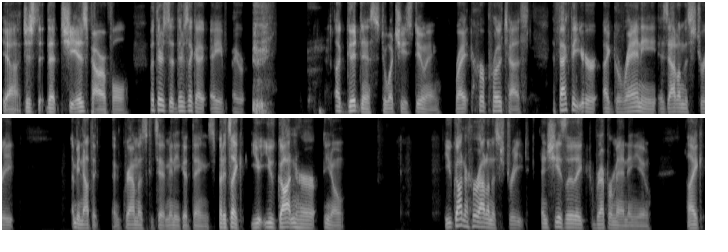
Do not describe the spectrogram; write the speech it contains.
yeah, just that she is powerful, but there's a, there's like a, a, a a goodness to what she's doing, right? Her protest, the fact that you're a granny is out on the street. I mean, not that uh, grandmas can say many good things, but it's like you you've gotten her, you know, you've gotten her out on the street and she is literally reprimanding you. Like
